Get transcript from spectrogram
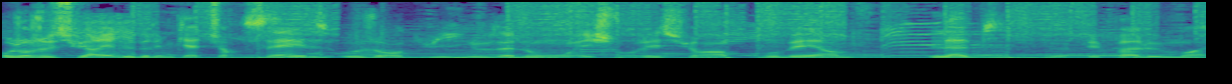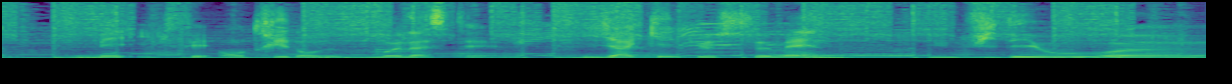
Bonjour, je suis Ariel de Dreamcatcher Sales. Aujourd'hui, nous allons échanger sur un proverbe. L'habit ne fait pas le moine, mais il fait entrer dans le monastère. Il y a quelques semaines, une vidéo euh,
